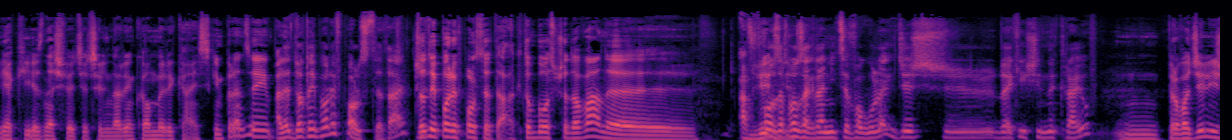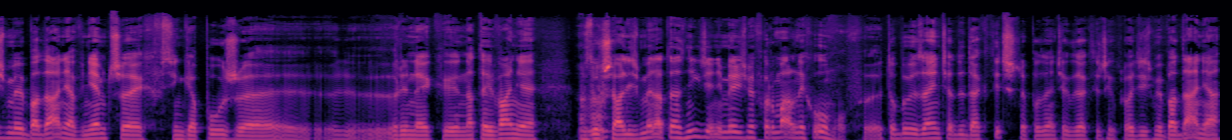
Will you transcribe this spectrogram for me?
jaki jest na świecie, czyli na rynku amerykańskim. Prędzej. Ale do tej pory w Polsce, tak? Czy... Do tej pory w Polsce tak. To było sprzedawane. A w, poza, poza granicę w ogóle? Gdzieś y, do jakichś innych krajów? Mm, prowadziliśmy badania w Niemczech, w Singapurze, y, rynek na Tajwanie wzruszaliśmy, natomiast nigdzie nie mieliśmy formalnych umów. To były zajęcia dydaktyczne, po zajęciach dydaktycznych prowadziliśmy badania.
